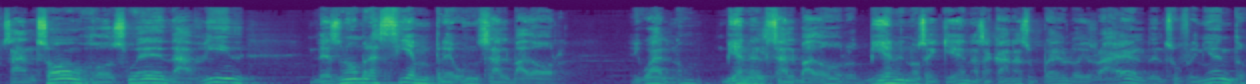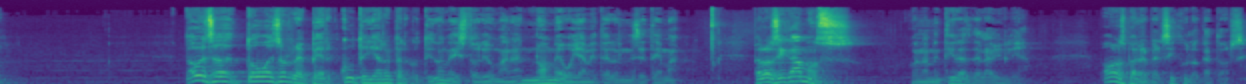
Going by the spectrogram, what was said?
Sansón, Josué, David, les nombra siempre un Salvador. Igual, ¿no? Viene el Salvador, viene no sé quién a sacar a su pueblo Israel del sufrimiento. Todo eso, todo eso repercute y ha repercutido en la historia humana. No me voy a meter en ese tema. Pero sigamos con las mentiras de la Biblia. Vamos para el versículo 14.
